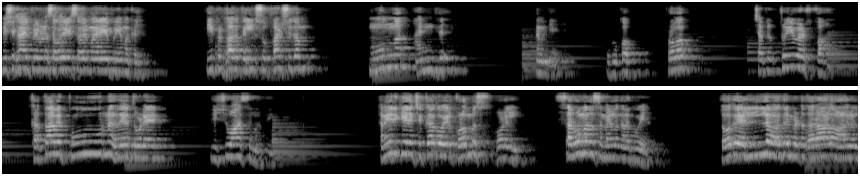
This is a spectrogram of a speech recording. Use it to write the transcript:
മിശിഹായിൽ പ്രിയമുള്ള സഹോദരി സഹോദരന്മാരെ പ്രിയമക്കളെ ഈ പ്രഭാതത്തിൽ സുഭാഷിതം മൂന്ന് അഞ്ച് നമുക്ക് book of Proverbs chapter three verse five കർത്താവ് പൂർണ ഹൃദയത്തോടെ വിശ്വാസമർപ്പിക്കും. അമേരിക്കയിലെ ചിക്കാഗോയിൽ കൊളംബസ് ഹാളിൽ സർവമത സമ്മേളനം നടക്കുകയാണ്. ലോകത്തിലെ എല്ലാ മതത്തിലും പെട്ട ധാരാളം ആളുകൾ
